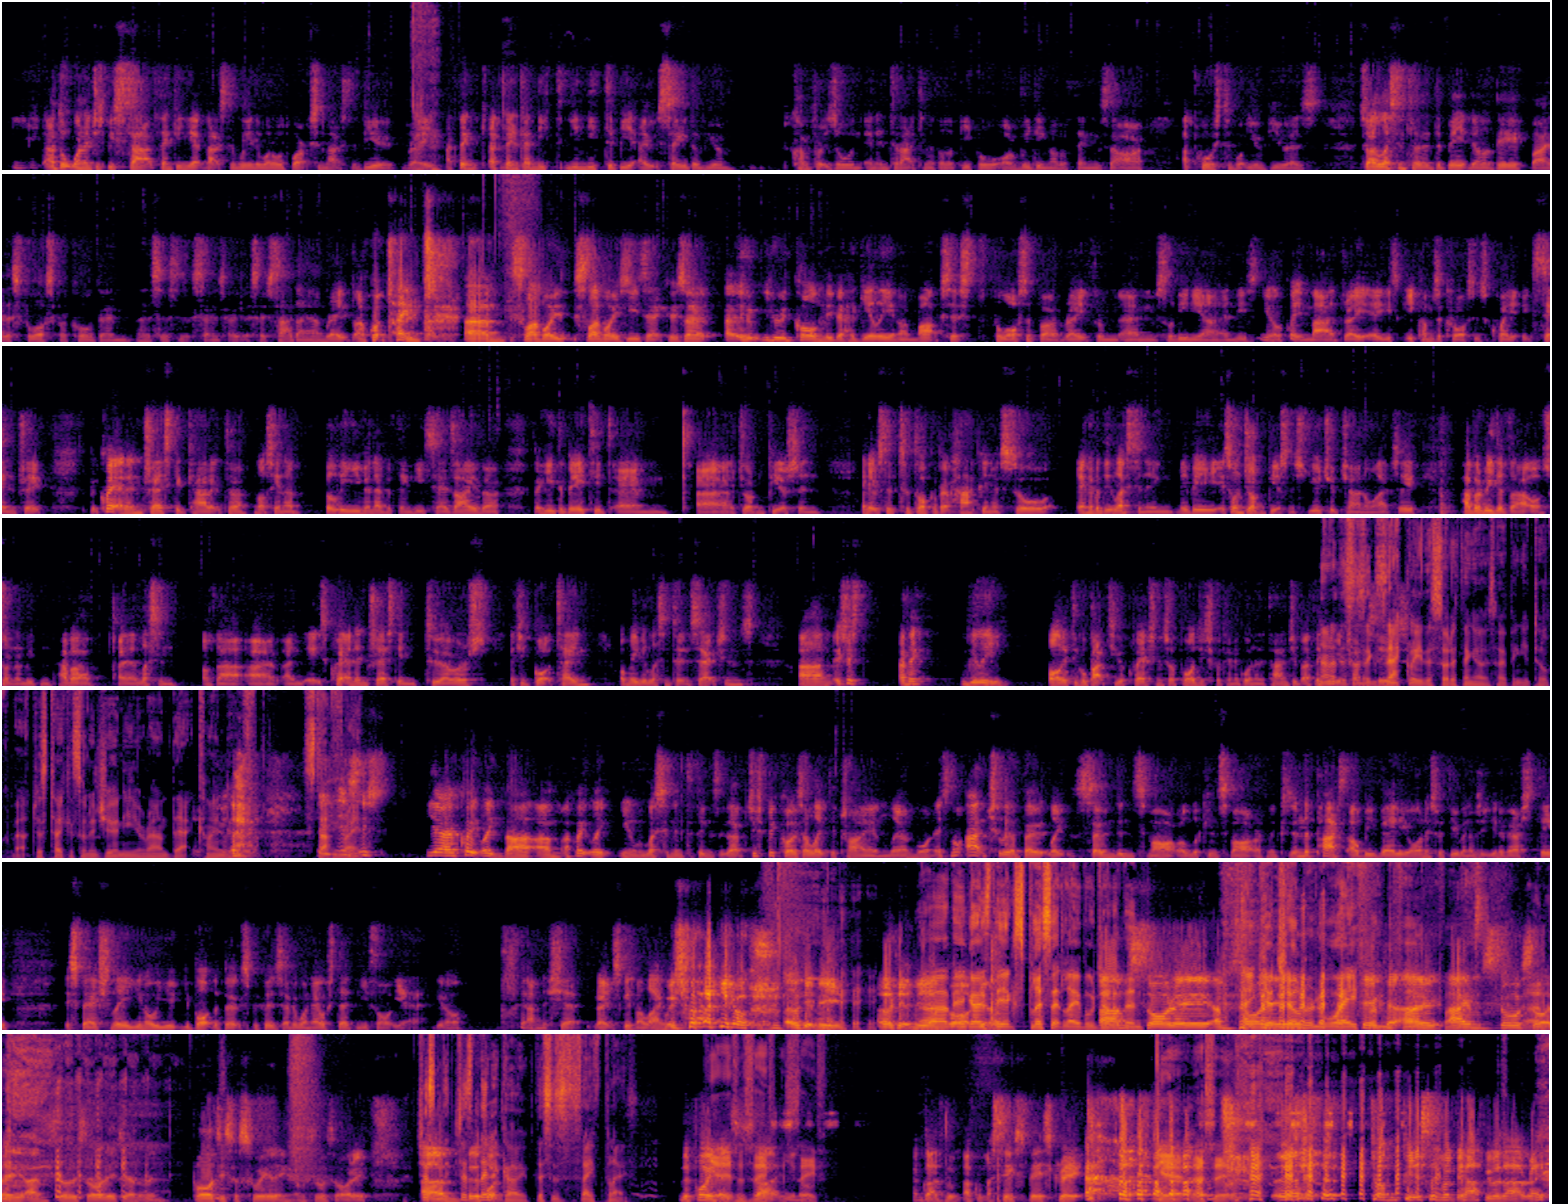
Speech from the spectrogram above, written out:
I don't want to just be sat thinking, "Yep, that's the way the world works and that's the view." Right? I think I think yeah. I need to, you need to be outside of your comfort zone and interacting with other people or reading other things that are opposed to what your view is. So I listened to a debate the other day by this philosopher called um, this, this, this sounds how, this how sad I am, right? But I've got time. Um, Slavoj Slavoj Zizek, who's a, who you would call maybe a Hegelian or Marxist philosopher, right, from um, Slovenia, and he's you know quite mad, right? He's, he comes across as quite eccentric, but quite an interesting character. I'm not saying I believe in everything he says either, but he debated um, uh, Jordan Peterson, and it was to, to talk about happiness. So anybody listening, maybe it's on Jordan Peterson's YouTube channel. Actually, have a read of that, or sorry, reading, have a, a listen of that, uh, and it's quite an interesting two hours if you've got time, or maybe listen to it in sections. Um, it's just, I think, really, Ollie, to go back to your question. So apologies for kind of going on a tangent, but I think no, no, this is exactly is... the sort of thing I was hoping you'd talk about. Just take us on a journey around that kind of stuff, it's, right? It's, yeah, I quite like that. Um, I quite like you know listening to things like that, just because I like to try and learn more. It's not actually about like sounding smart or looking smart or anything. Because in the past, I'll be very honest with you, when I was at university, especially, you know, you, you bought the books because everyone else did, and you thought, yeah, you know, I'm the shit, right? Excuse my language, but you know, look at me, look at me. Oh, there goes you know, the explicit label, Jonathan. I'm sorry, I'm sorry. Take your children away from the phone. I'm so sorry. I'm so sorry, gentlemen. Apologies for swearing. I'm so sorry. Just, um, just let po- it go. This is a safe place. The point yeah, is, is safe, that you know, safe. I'm glad I've got my safe space. Great. yeah, that's it. Jordan Peterson would be happy with that, right?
